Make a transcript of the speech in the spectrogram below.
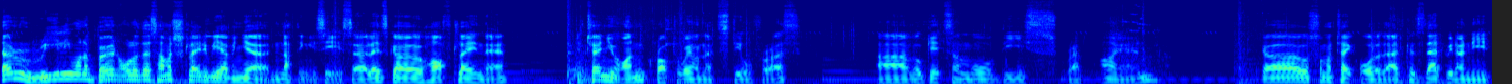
Don't really want to burn all of this. How much clay do we have in here? Nothing you see. So let's go half clay in there. Turn you on craft away on that steel for us uh, we'll get some more of the scrap iron. Go. Someone take all of that, because that we don't need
